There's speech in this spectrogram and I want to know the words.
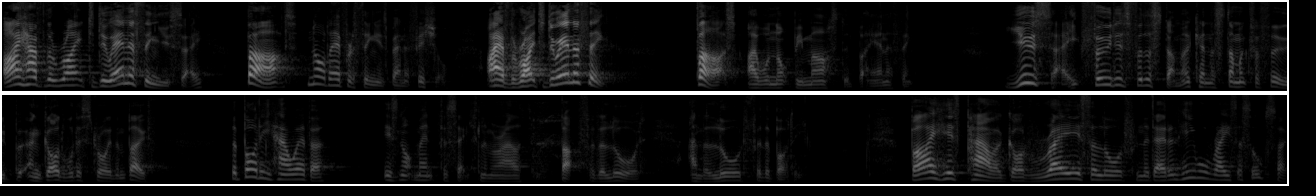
I have the right to do anything you say, but not everything is beneficial. I have the right to do anything, but I will not be mastered by anything. You say food is for the stomach and the stomach for food, and God will destroy them both. The body, however, is not meant for sexual immorality, but for the Lord, and the Lord for the body. By his power, God raised the Lord from the dead, and he will raise us also.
